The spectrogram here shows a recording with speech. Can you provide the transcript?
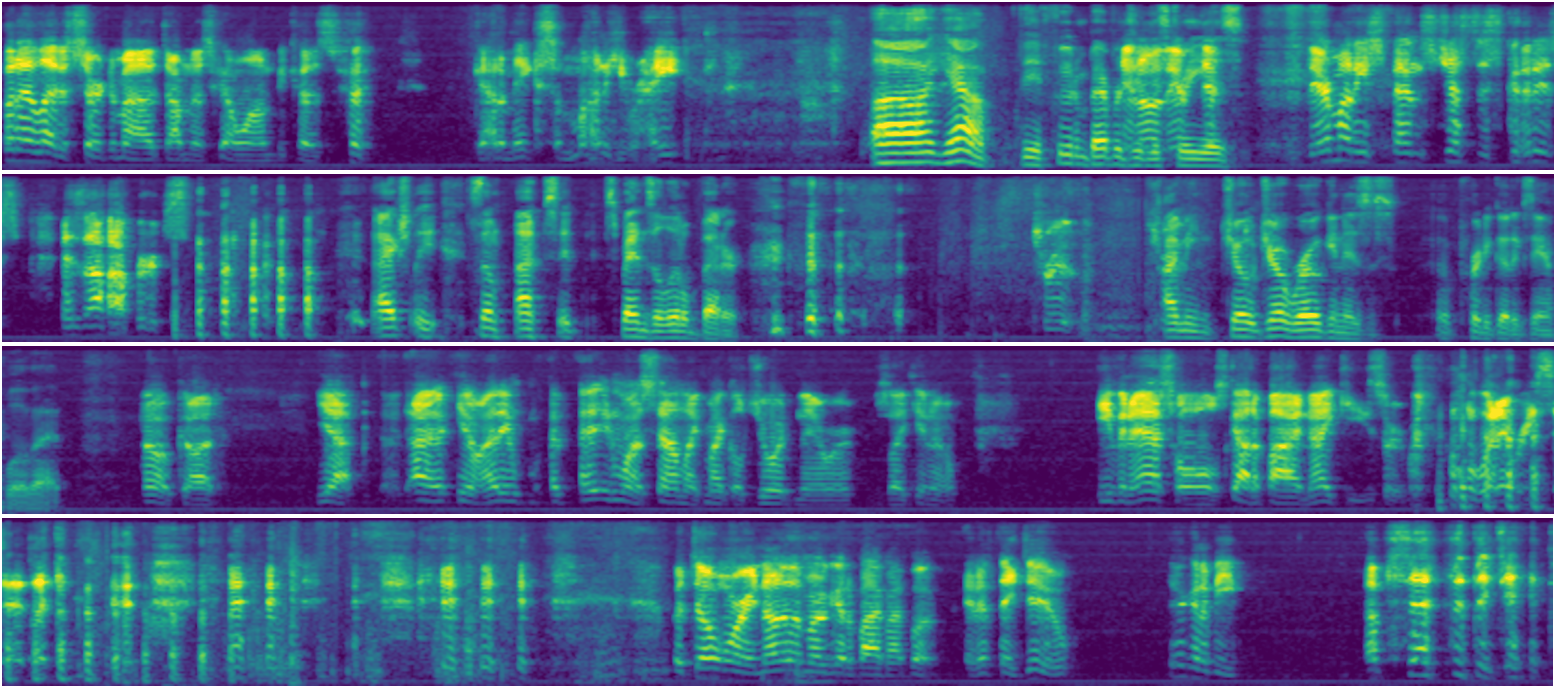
But I let a certain amount of dumbness go on because got to make some money, right? Uh yeah, the food and beverage You know, industry they're- is their money spends just as good as as ours. actually sometimes it spends a little better. True. I mean, Joe Joe Rogan is a pretty good example of that. Oh God. Yeah. I you know I didn't I, I didn't want to sound like Michael Jordan there, where it's like you know even assholes got to buy Nikes or whatever he said. Like. but don't worry, none of them are going to buy my book, and if they do, they're going to be upset that they did.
